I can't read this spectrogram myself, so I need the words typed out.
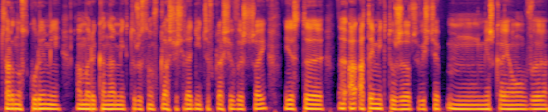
czarnoskórymi Amerykanami, którzy są w klasie średniej czy w klasie wyższej, jest, e, a, a tymi, którzy oczywiście mieszkają w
